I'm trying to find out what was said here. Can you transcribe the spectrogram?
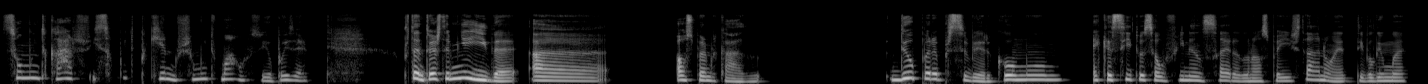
são muito caros e são muito pequenos, são muito maus. E eu, pois é. Portanto, esta minha ida ah, ao supermercado deu para perceber como é que a situação financeira do nosso país está, não é? Tive ali uma.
